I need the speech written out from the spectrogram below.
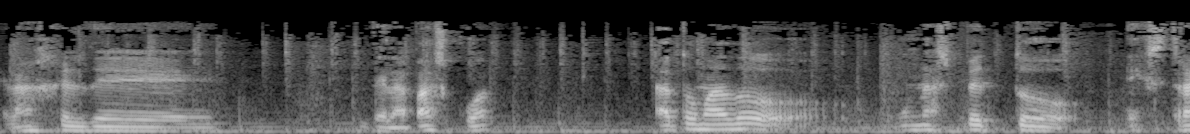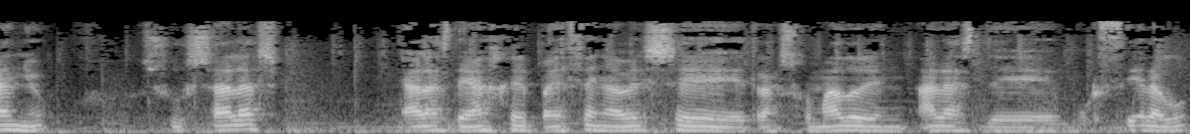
el ángel de, de la Pascua ha tomado un aspecto extraño. Sus alas, alas de ángel, parecen haberse transformado en alas de murciélago.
